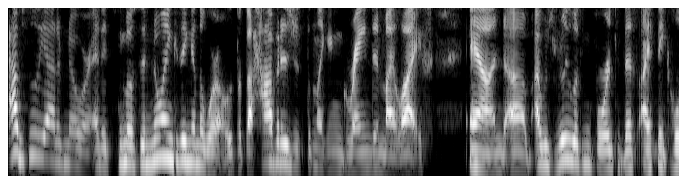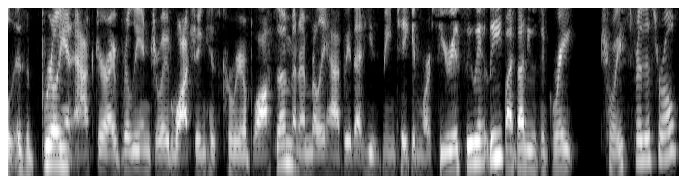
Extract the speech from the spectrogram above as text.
Absolutely out of nowhere. And it's the most annoying thing in the world, but the Hobbit has just been like ingrained in my life. And um, I was really looking forward to this. I think Hoult is a brilliant actor. I've really enjoyed watching his career blossom, and I'm really happy that he's being taken more seriously lately. I thought he was a great choice for this role.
